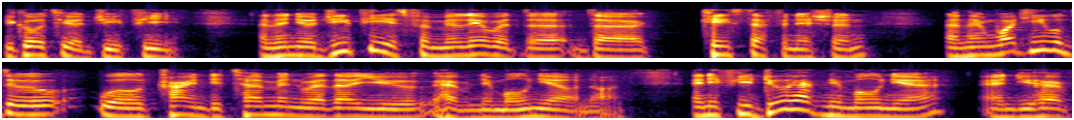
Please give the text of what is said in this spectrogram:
you go to your GP. And then your GP is familiar with the, the case definition, And then what he will do will try and determine whether you have pneumonia or not. And if you do have pneumonia and you have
